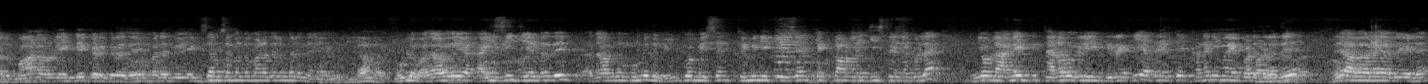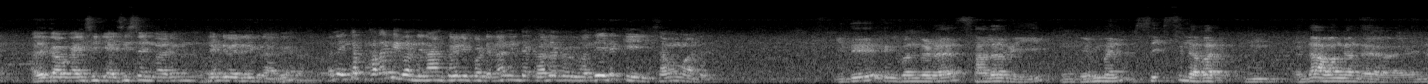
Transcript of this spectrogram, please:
அது மாணவர்கள் இன்டேக் எடுக்கிறது மற்றது எக்ஸாம் சம்பந்தமான இருந்தேன் இல்லாமல் முழு அதாவது அதாவது முழுதும் இன்ஃபர்மேஷன் கம்யூனிகேஷன் டெக்னாலஜிஸ் என்னக்குள்ள இங்கே உள்ள அனைத்து தரவுகளையும் திரட்டி அதை கணனிமயப்படுத்துறது. இது அவரோட வேலை. அதுக்கு அவங்க ஐசிடி அசிஸ்டன்ட் மேடம் ரெண்டு பேர் இருக்கிறாங்க. அது இந்த பதவி வந்து நான் கேள்விப்பட்டேன். இந்த பதவி வந்து எதுக்கு சமமானது? இது இவங்களோட சலரி எம்என் சிக்ஸ் லெவல் ரெண்டா அவங்க அந்த என்ன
